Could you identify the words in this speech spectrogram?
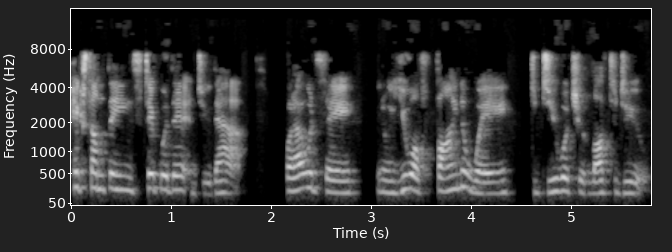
Pick something, stick with it, and do that. But I would say, you know, you will find a way to do what you love to do.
